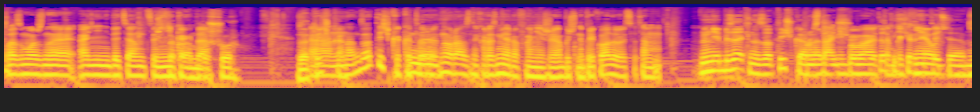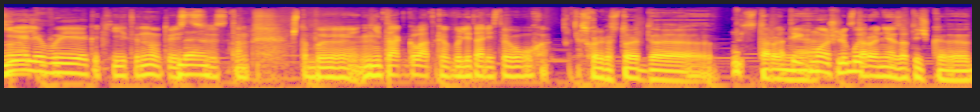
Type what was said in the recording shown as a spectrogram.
Возможно, они не дотянутся Что такое никогда. амбушюр? Затычка? А, затычка, которая, Да. ну, разных размеров, они же обычно прикладываются там. Ну, не обязательно затычка, Просто она же они бывают вот там тебя. какие-то на- гелевые какие-то, ну, то есть Да. э, там, чтобы не так гладко вылетали из твоего уха. Сколько стоит э, сторонняя, А ты их можешь любой... сторонняя затычка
